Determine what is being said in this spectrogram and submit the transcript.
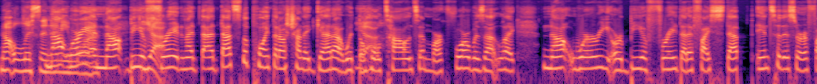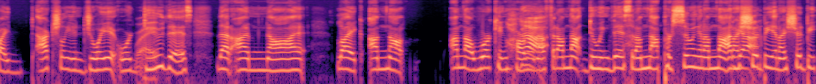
not listen not anymore. worry and not be Yeah. afraid and I, that that's the point that i was trying to get at with the Yeah. whole talents and mark 4 was that like not worry or be afraid that if i step into this or if i actually enjoy it or Right. do this that i'm not like i'm not I'm not working hard Yeah. enough and I'm not doing this and I'm not pursuing and I'm not and I should be and I should be.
